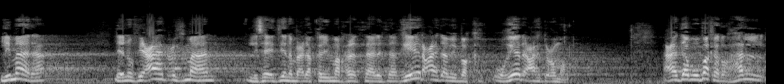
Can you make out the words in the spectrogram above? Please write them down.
لماذا؟ لأنه في عهد عثمان اللي سيأتينا بعد قليل المرحلة الثالثة غير عهد أبي بكر وغير عهد عمر. عهد أبو بكر هل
